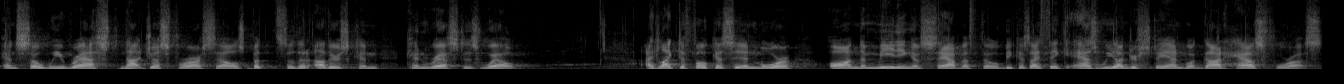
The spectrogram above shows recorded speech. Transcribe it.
And so we rest not just for ourselves, but so that others can, can rest as well. I'd like to focus in more on the meaning of Sabbath, though, because I think as we understand what God has for us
